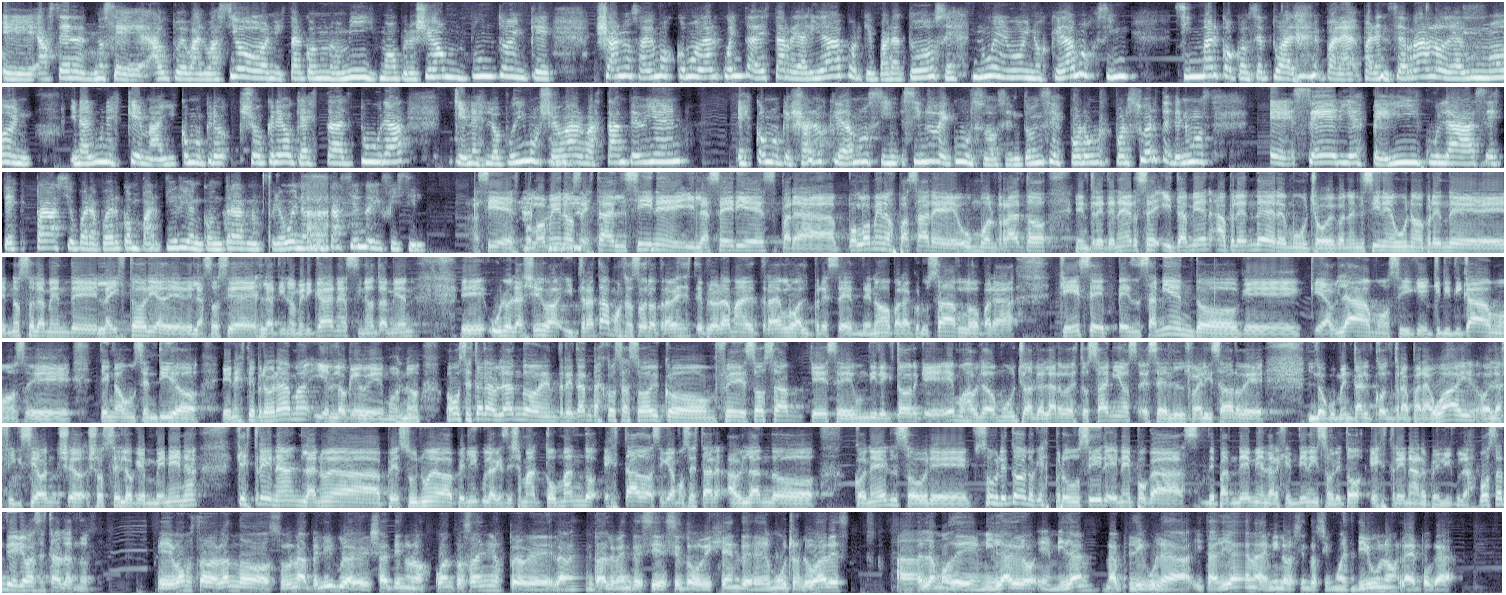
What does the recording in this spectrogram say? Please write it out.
eh, hacer, no sé, autoevaluación, estar con uno mismo, pero llega un punto en que ya no sabemos cómo dar cuenta de esta realidad porque para todos es nuevo y nos quedamos sin sin marco conceptual para, para, encerrarlo de algún modo en, en, algún esquema. Y como creo, yo creo que a esta altura, quienes lo pudimos llevar bastante bien, es como que ya nos quedamos sin, sin recursos. Entonces, por, por suerte tenemos eh, series, películas, este espacio para poder compartir y encontrarnos. Pero bueno, está siendo difícil. Así es, por lo menos está el cine y las series para por lo menos pasar eh, un buen rato, entretenerse y también aprender mucho, porque con el cine uno aprende eh, no solamente la historia de, las sociedades latinoamericanas, sino también eh, uno la lleva y tratamos nosotros a través de este programa de traerlo al presente, ¿no? Para cruzarlo, para que ese pensamiento que, que hablamos y que criticamos tenga un sentido en este programa y en lo que vemos, ¿no? Vamos a estar hablando, entre tantas cosas, hoy con Fede Sosa, que es eh, un director que hemos hablado mucho a lo largo de estos años. Es el realizador del documental Contra Paraguay o la ficción Yo, sé lo que envenena, que estrena la nueva, su nueva película que se llama Tomando Estado. Así que vamos a estar hablando con él sobre, sobre todo lo que es producir en épocas de pandemia en la Argentina y sobre todo estrenar películas. ¿Vos, Santi, de qué vas a estar hablando? Eh, vamos a estar hablando sobre una película que ya tiene unos cuantos años, pero que lamentablemente sigue siendo vigente desde muchos lugares. Hablamos de Milagro en Milán, una película italiana de 1951, la época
